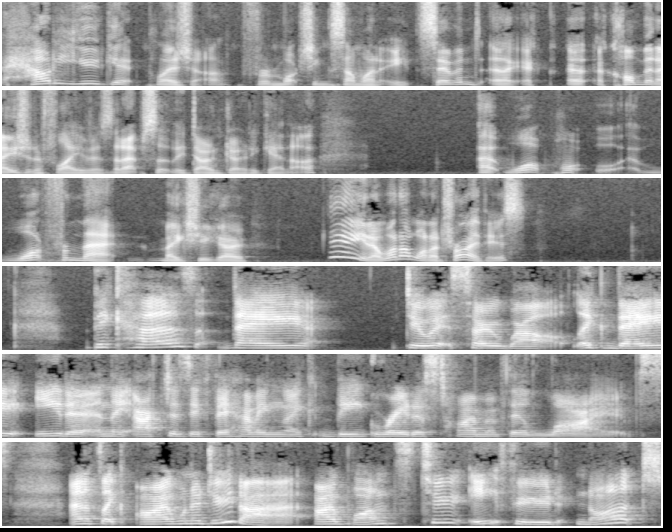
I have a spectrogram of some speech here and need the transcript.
how do you get pleasure from watching someone eat seven a, a, a combination of flavors that absolutely don't go together at what po- what from that makes you go yeah you know what i want to try this because they do it so well. Like they eat it and they act as if they're having like the greatest time of their lives. And it's like I want to do that. I want to eat food, not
